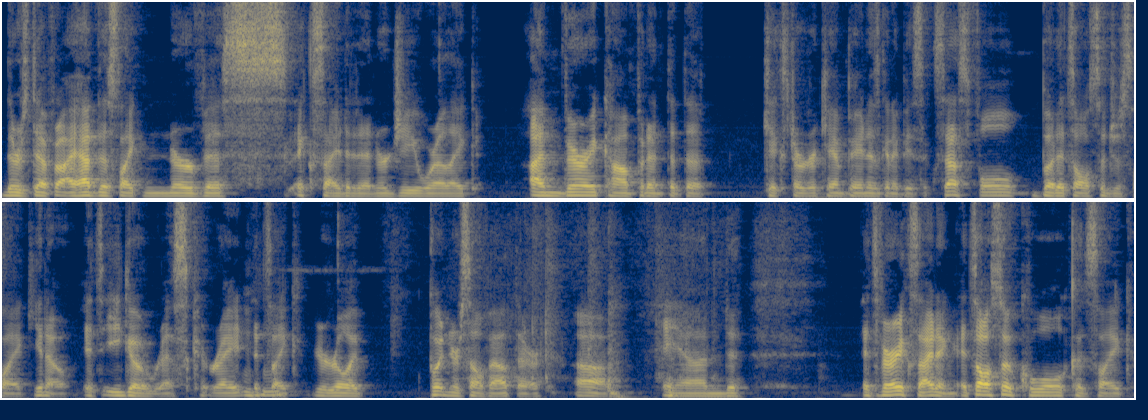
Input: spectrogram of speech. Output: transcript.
there's definitely I have this like nervous, excited energy where like I'm very confident that the Kickstarter campaign is going to be successful, but it's also just like you know it's ego risk, right? Mm-hmm. It's like you're really putting yourself out there, um, and it's very exciting. It's also cool because like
